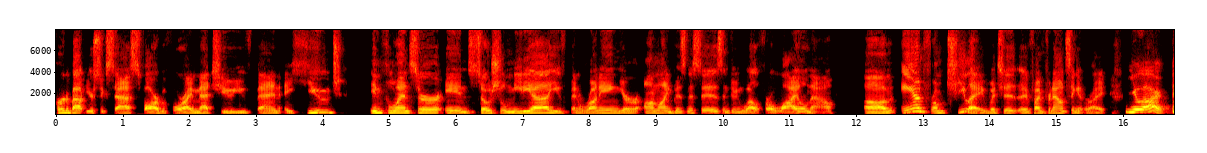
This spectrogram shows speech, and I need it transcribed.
heard about your success far before I met you. You've been a huge influencer in social media. You've been running your online businesses and doing well for a while now. Um, and from Chile, which is, if I'm pronouncing it right. You are.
